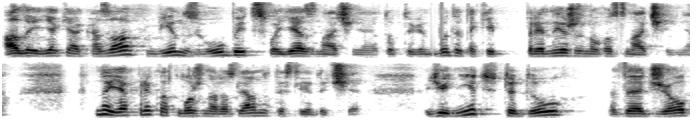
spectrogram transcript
Але, як я казав, він згубить своє значення, тобто він буде такий приниженого значення. Ну, як приклад, можна розглянути слідуюче: You need to do the job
